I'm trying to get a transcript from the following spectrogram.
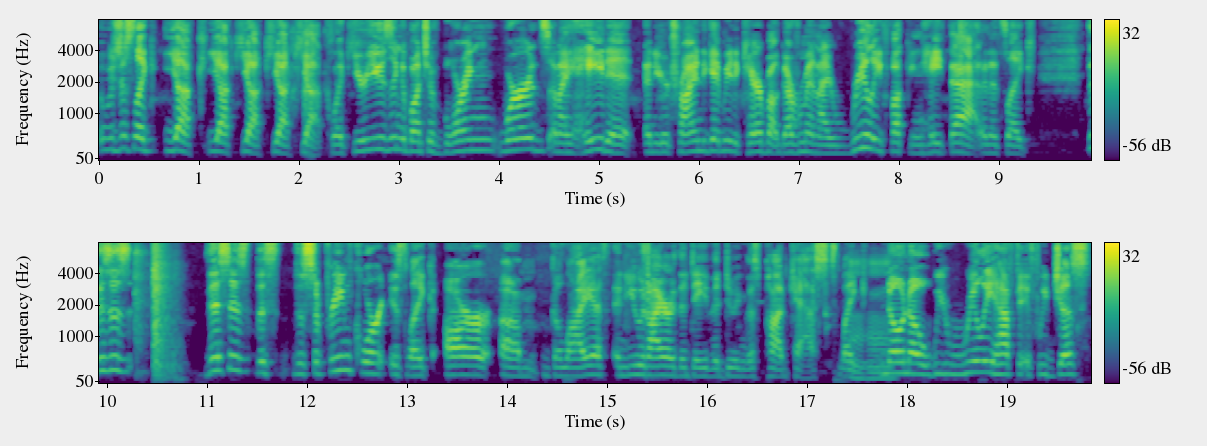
it was just like yuck, yuck, yuck, yuck, yuck. Like you're using a bunch of boring words and I hate it. And you're trying to get me to care about government. And I really fucking hate that. And it's like, this is this is this the Supreme Court is like our um Goliath and you and I are the David doing this podcast. Like, Mhm. no, no, we really have to if we just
